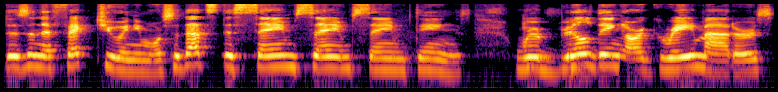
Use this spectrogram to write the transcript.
doesn't affect you anymore. So that's the same, same, same things. We're building our gray matters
